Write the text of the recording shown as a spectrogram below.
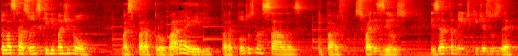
pelas razões que ele imaginou, mas para provar a ele, para todos nas salas e para os fariseus, exatamente quem Jesus é.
